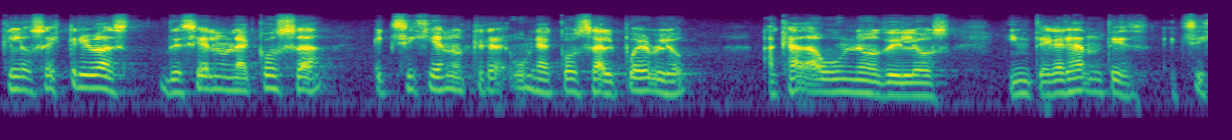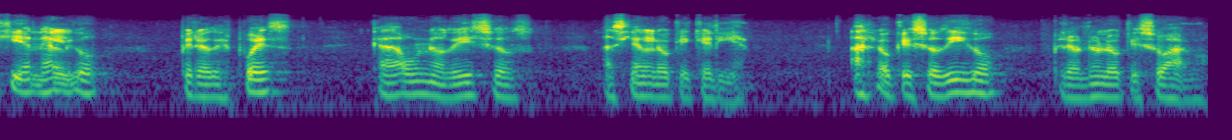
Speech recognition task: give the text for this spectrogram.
Que los escribas decían una cosa, exigían otra, una cosa al pueblo, a cada uno de los integrantes exigían algo pero después cada uno de ellos hacían lo que querían. Haz lo que yo digo, pero no lo que yo hago.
